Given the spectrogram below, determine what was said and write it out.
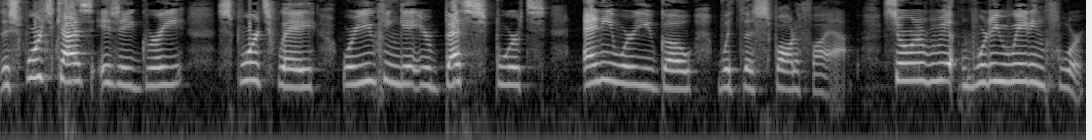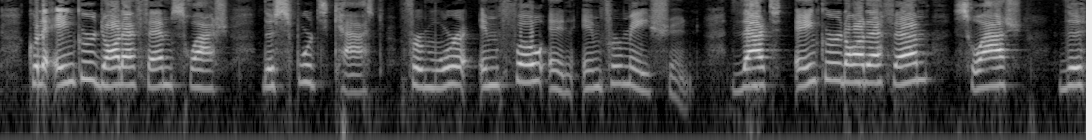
The Sportscast is a great sports way where you can get your best sports anywhere you go with the Spotify app. So what are you waiting for? Go to anchor.fm slash the sportscast for more info and information. That's anchor.fm slash the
